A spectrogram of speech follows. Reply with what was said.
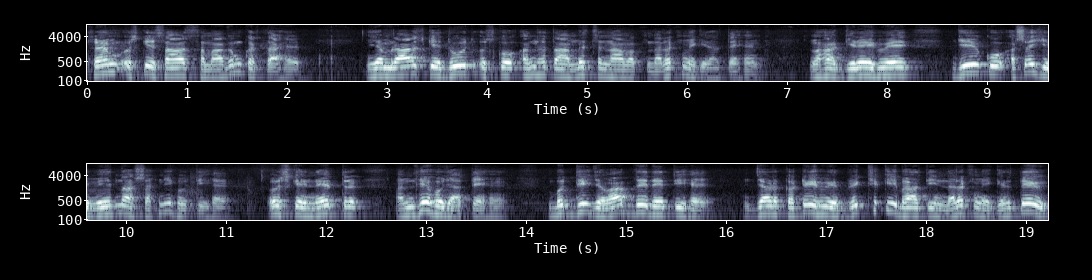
स्वयं उसके साथ समागम करता है। यमराज के दूत उसको अंधता मिश्र नामक नरक में गिराते हैं। वहाँ गिरे हुए जीव को असह्य वेदना सहनी होती है। उसके नेत्र अंधे हो जाते हैं। बुद्धि जवाब दे देती है। जड़ कटे हुए वृक्ष की भांति नरक में गिरते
